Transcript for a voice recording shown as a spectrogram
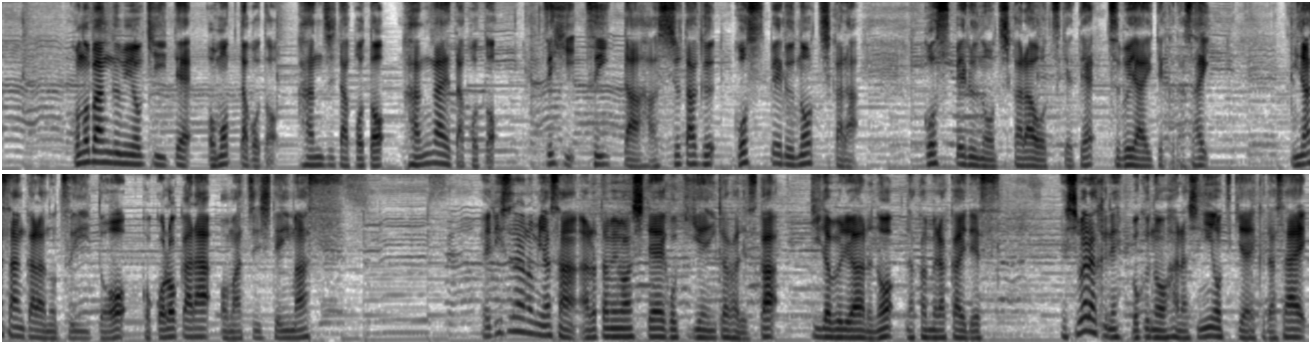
この番組を聞いて思ったこと感じたこと考えたことぜひ Twitter ハッシュタグゴスペルの力ゴスペルの力をつけてつぶやいてください。皆さんからのツイートを心からお待ちしています。リスナーの皆さん改めましてご機嫌いかがですか？TWR の中村海です。しばらくね僕のお話にお付き合いください。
